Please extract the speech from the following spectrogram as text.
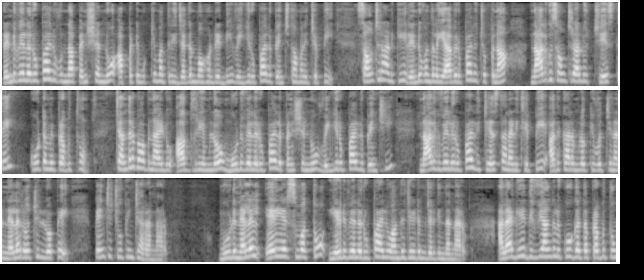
రెండు వేల రూపాయలు ఉన్న పెన్షన్ను అప్పటి ముఖ్యమంత్రి జగన్మోహన్ రెడ్డి వెయ్యి రూపాయలు పెంచుతామని చెప్పి సంవత్సరానికి రెండు వందల యాభై రూపాయల చొప్పున నాలుగు సంవత్సరాలు చేస్తే కూటమి ప్రభుత్వం చంద్రబాబు నాయుడు ఆధ్వర్యంలో మూడు వేల రూపాయల పెన్షన్ను వెయ్యి రూపాయలు పెంచి నాలుగు వేల రూపాయలు చేస్తానని చెప్పి అధికారంలోకి వచ్చిన నెల రోజుల్లోపే పెంచి చూపించారన్నారు. మూడు నెలల ఏరియర్స్ మొత్తం ఏడు వేల రూపాయలు అందజేయడం జరిగిందన్నారు. అలాగే దివ్యాంగులకు గత ప్రభుత్వం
